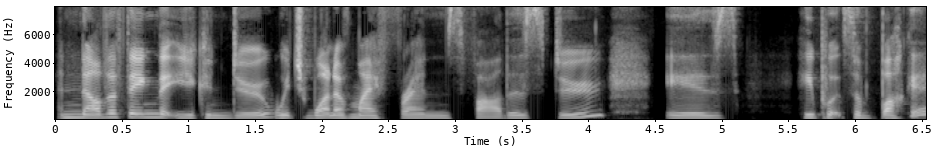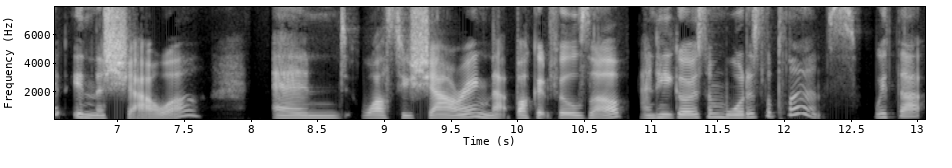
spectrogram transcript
Another thing that you can do, which one of my friends' fathers do, is he puts a bucket in the shower and whilst he's showering, that bucket fills up and he goes and waters the plants with that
